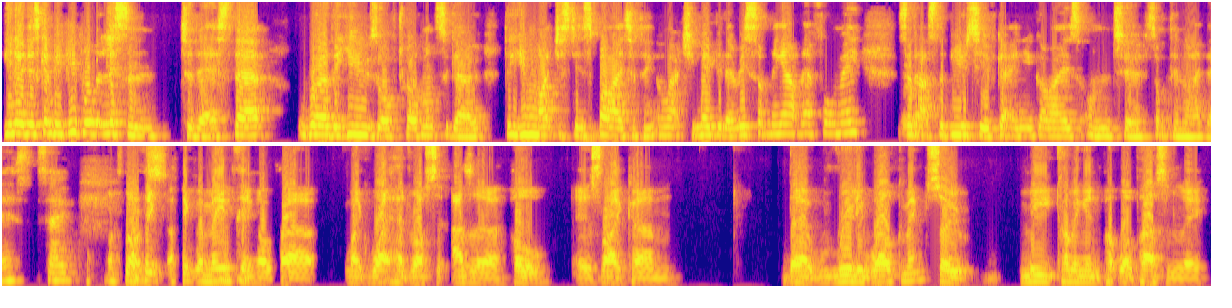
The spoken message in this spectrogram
you know, there's going to be people that listen to this that were the yous of 12 months ago that you might just inspire to think, oh, actually, maybe there is something out there for me. So Yeah. that's the beauty of getting you guys onto something like this. So, that's I think I think the main thing of uh, like Whitehead Ross as a whole is like um, they're really welcoming. So me coming in, well, personally,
